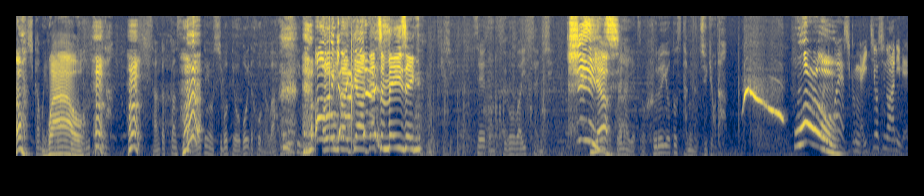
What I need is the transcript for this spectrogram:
Oh, しかも Wow. 三角関数の要点を絞って覚えた方が分かりやすいの oh my god, that's amazing! 生徒の都合は一切無視。Jeez! 取れないやつをふるい落とすための授業だ Whoa! 林くんが一押しのアニメ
